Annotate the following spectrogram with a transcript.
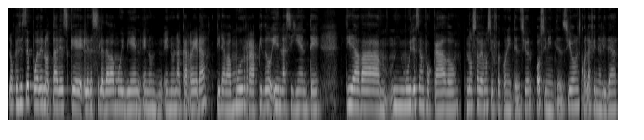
Lo que sí se puede notar es que se le daba muy bien en, un, en una carrera, tiraba muy rápido y en la siguiente tiraba muy desenfocado. No sabemos si fue con intención o sin intención, con la finalidad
